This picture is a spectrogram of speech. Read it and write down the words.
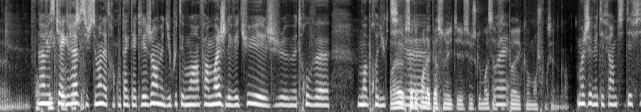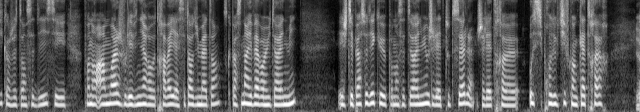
Euh, euh, Non, mais ce qui est agréable, c'est justement d'être en contact avec les gens, mais du coup, t'es moins. Enfin, moi, je l'ai vécu et je me trouve euh, moins productive. Ouais, ça dépend de euh, la personnalité. C'est juste que moi, ça ne ouais. fit pas avec comment je fonctionne. Quoi. Moi, je m'étais fait un petit défi quand j'étais en CDI. C'est pendant un mois, je voulais venir au travail à 7h du matin, parce que personne n'arrivait avant 8h30. Et j'étais persuadée que pendant cette heure et demie où j'allais être toute seule, j'allais être euh, aussi productive qu'en 4 heures. Et,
